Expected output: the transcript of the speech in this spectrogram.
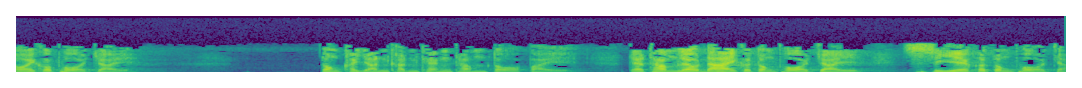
น้อยก็พอใจ ต้องขยันขันแข็งทำต่อไป แต่ทำแล้วได้ก็ต้องพอใจ เสียก็ต้องพอใจ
